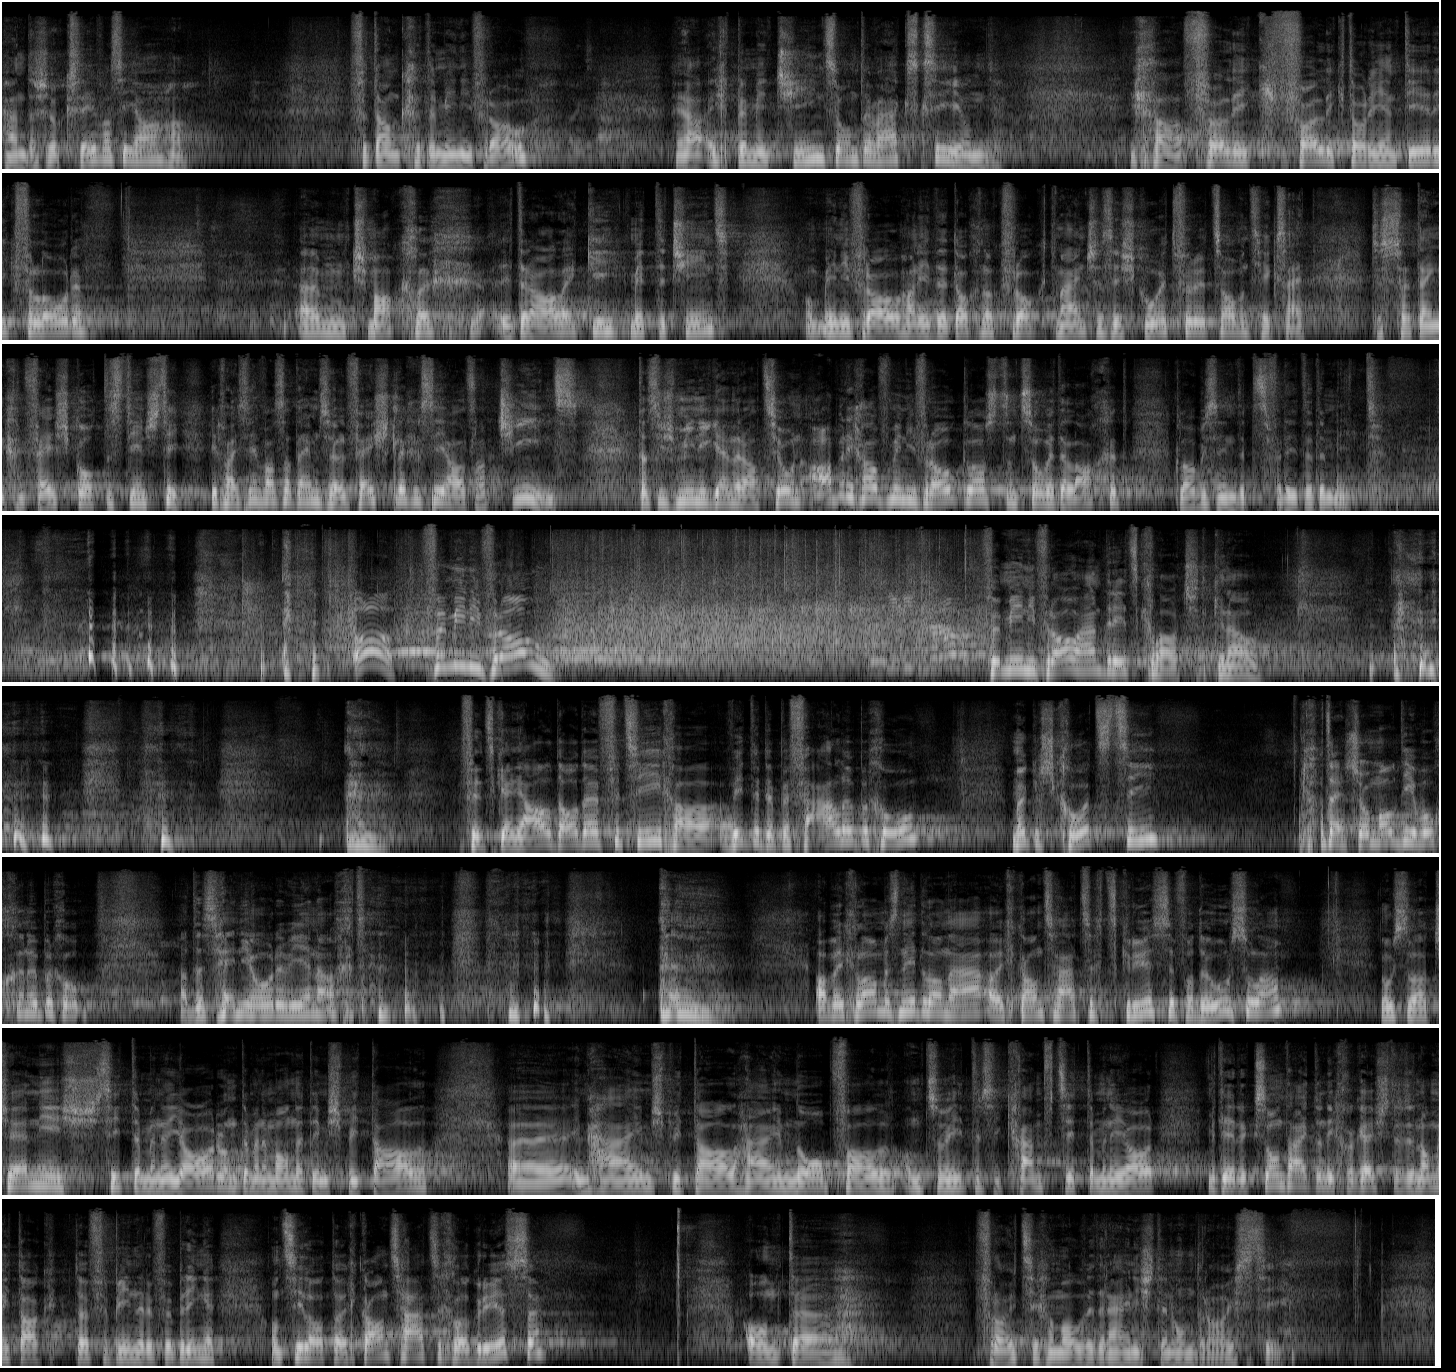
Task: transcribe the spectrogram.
Habt ihr schon gesehen, was ich anhabe? Verdanke dir meine Frau. Ja, ich bin mit Jeans unterwegs und ich habe völlig, völlig die Orientierung verloren. Ähm, geschmacklich in der Anlegung mit den Jeans. Und meine Frau habe ich dann doch noch gefragt, meinst du, es ist gut für heute Abend? Sie hat gesagt, das sollte eigentlich ein Festgottesdienst sein. Ich weiß nicht, was an dem soll festlicher sein als an Jeans. Das ist meine Generation. Aber ich habe auf meine Frau gelassen und so wieder lachen. Ich glaube, ich sind zufrieden damit. oh, für meine Frau. Für meine Frau haben wir jetzt geklatscht, genau. Finde es genial, hier zu sein. Ich habe wieder den Befehl bekommen, möglichst kurz zu sein. Ich habe den schon mal diese Woche bekommen. An der Seniorenweihnacht. Aber ich lasse es nicht nehmen, euch ganz herzlich zu grüßen von der Ursula. Ursula Czerny ist seit einem Jahr und einem Monat im Spital, äh, im Heim, Spital, Heim, Notfall und so weiter. Sie kämpft seit einem Jahr mit ihrer Gesundheit und ich habe gestern den Nachmittag bei ihr verbringen und sie lässt euch ganz herzlich grüßen und äh, freut sich einmal wieder einmal unter uns zu sein.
